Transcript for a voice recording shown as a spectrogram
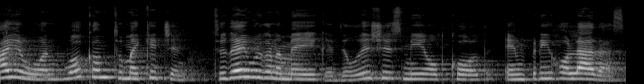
Hi everyone, welcome to my kitchen. Today we're gonna make a delicious meal called enfrijoladas.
